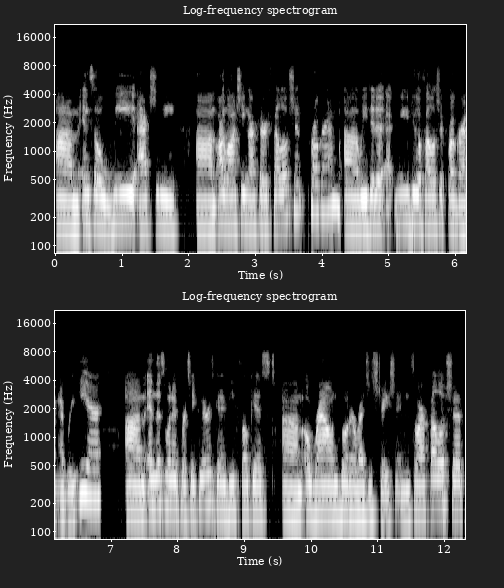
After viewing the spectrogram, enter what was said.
Um, and so we actually um, are launching our third fellowship program. Uh, we did a we do a fellowship program every year, um, and this one in particular is going to be focused um, around voter registration. So our fellowship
